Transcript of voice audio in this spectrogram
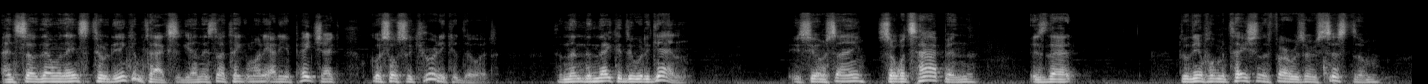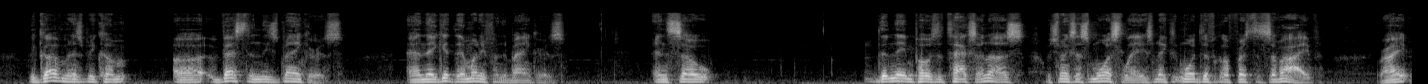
And so then when they instituted the income tax again, they started taking money out of your paycheck because Social Security could do it. And then, then they could do it again. You see what I'm saying? So what's happened is that through the implementation of the Federal Reserve System, the government has become uh, vested in these bankers, and they get their money from the bankers. And so then they impose a tax on us, which makes us more slaves, makes it more difficult for us to survive, right?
